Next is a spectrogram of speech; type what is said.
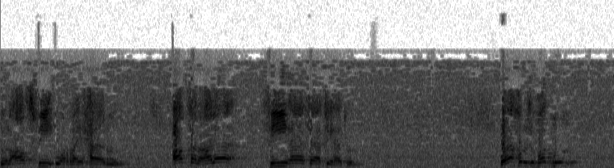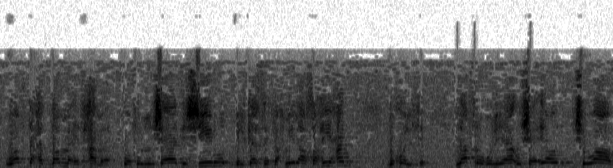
ذو العصف والريحان. عطفا على فيها فاكهة. ويخرج فضل وافتح الضم إدحما وفي المنشآت الشين بالكسر فاحملها صحيحا بخلف. نفرغ الياء شائع شواظ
